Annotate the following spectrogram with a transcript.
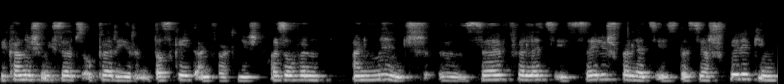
Wie kann ich mich selbst operieren? Das geht einfach nicht. Also wenn ein Mensch äh, sehr verletzt ist, seelisch verletzt ist, das ist ja schwierig, ihm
